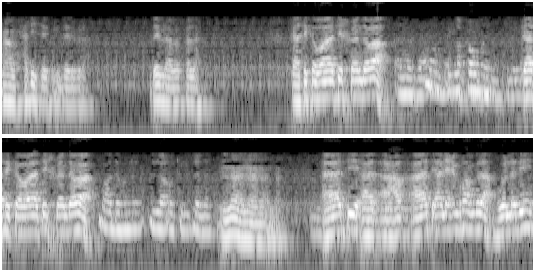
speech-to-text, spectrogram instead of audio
نعم حديثكم دەیبرا دەیبرا بەفەلە كاتك واتي خوێندەوە كاتك واتي خوێندەوە لا لا لا لا آتي آتي آل عمران بلا هو الذي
